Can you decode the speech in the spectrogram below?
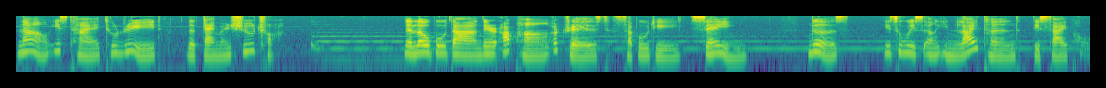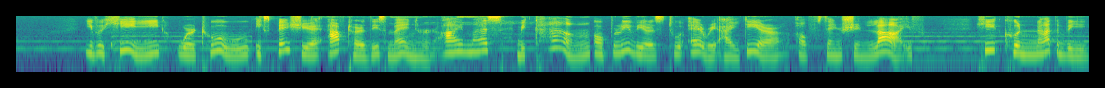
Now it's time to read the Diamond Sutra. The Lord Buddha thereupon addressed Subhuti, saying, Thus is with an enlightened disciple If he were to expatiate after this manner, I must become oblivious to every idea of sentient life. He could not be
